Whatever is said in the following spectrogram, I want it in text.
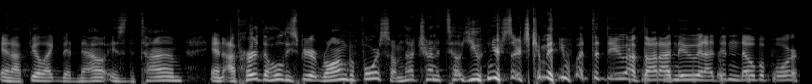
and I feel like that now is the time. And I've heard the Holy Spirit wrong before, so I'm not trying to tell you and your search committee what to do. I thought I knew, and I didn't know before.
